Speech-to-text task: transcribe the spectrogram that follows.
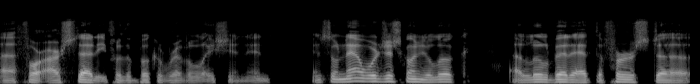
uh, for our study for the Book of Revelation. And and so now we're just going to look a little bit at the first uh,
